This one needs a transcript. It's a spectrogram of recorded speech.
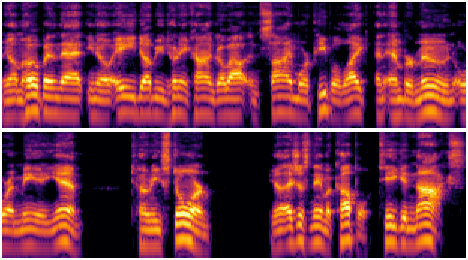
You know, I'm hoping that, you know, AEW, Tony Khan go out and sign more people like an Ember Moon or a Mia Yim, Toni Storm. You know, let's just name a couple. Tegan Nox.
